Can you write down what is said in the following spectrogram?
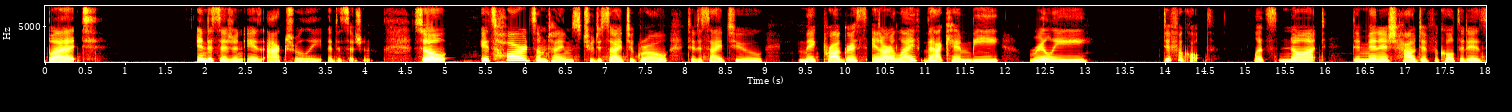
but indecision is actually a decision. So it's hard sometimes to decide to grow, to decide to make progress in our life. That can be really difficult. Let's not diminish how difficult it is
